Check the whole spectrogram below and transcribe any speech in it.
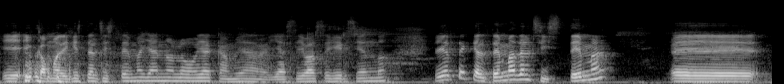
Y, y como dijiste, el sistema ya no lo voy a cambiar y así va a seguir siendo. Fíjate que el tema del sistema, eh,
